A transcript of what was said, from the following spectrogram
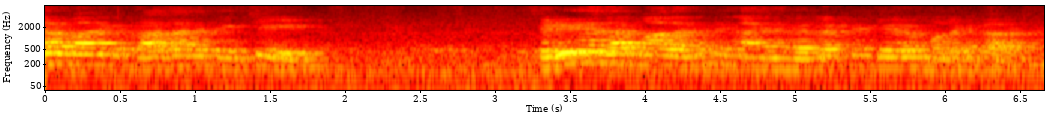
ధర్మానికి ప్రాధాన్యత ఇచ్చి శరీర ధర్మాలను ఆయన నిర్లక్ష్యం చేయడం మొదటి కారణం.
